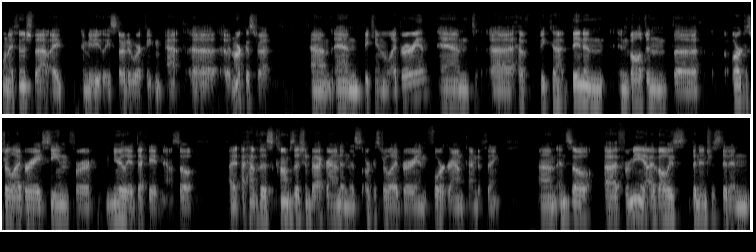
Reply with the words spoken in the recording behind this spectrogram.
when I finished that, I immediately started working at uh, at an orchestra. Um, and became a librarian and uh, have become, been in, involved in the orchestra library scene for nearly a decade now. So I, I, have this composition background and this orchestra librarian foreground kind of thing. Um, and so uh, for me, I've always been interested in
